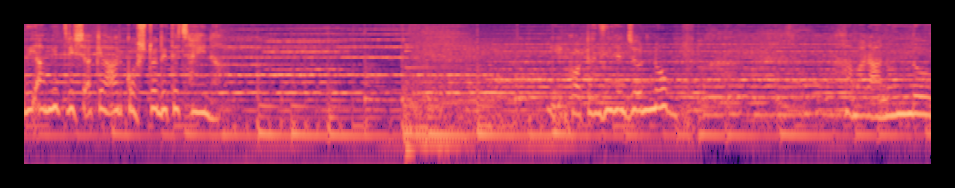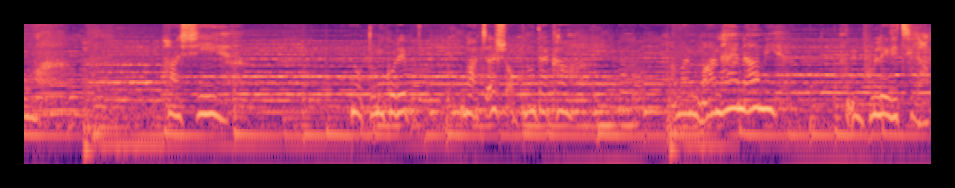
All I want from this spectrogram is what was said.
দি আমি তৃষাকে আর কষ্ট দিতে চাই না। এই কটা দিনের জন্য আমার আনন্দ, হাসি নতুন করে বাঁচার স্বপ্ন দেখা। আমার মান হয় না আমি আমি ভুলে গেছিলাম।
